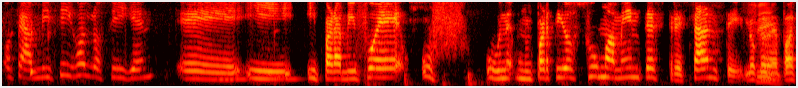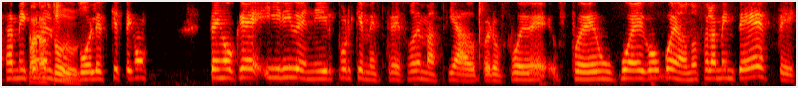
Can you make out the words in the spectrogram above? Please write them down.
O sea, mis hijos lo siguen eh, y, para mí fue un, partido sumamente estresante. Lo que me pasa a mí con el fútbol es que tengo, tengo que ir y venir porque me estreso demasiado, pero fue, fue un juego, bueno, no solamente este,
